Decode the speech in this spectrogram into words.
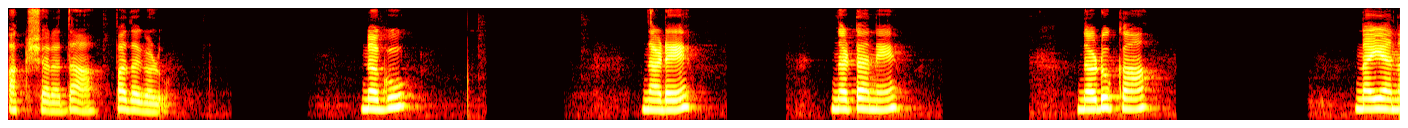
ಅಕ್ಷರದ ಪದಗಳು. ನಗು. ನಡೆ. ನಟನೆ. ನಡುಕ. ನಯನ.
